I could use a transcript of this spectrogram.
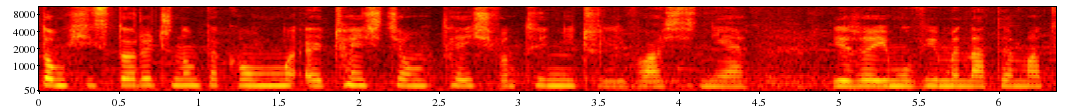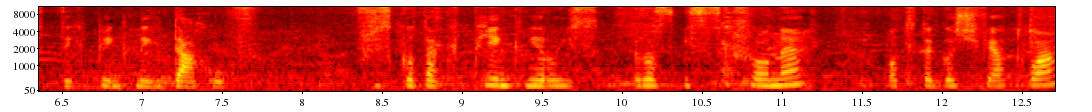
tą historyczną taką e, częścią tej świątyni, czyli właśnie jeżeli mówimy na temat tych pięknych dachów. Wszystko tak pięknie roz, roziskrzone od tego światła.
